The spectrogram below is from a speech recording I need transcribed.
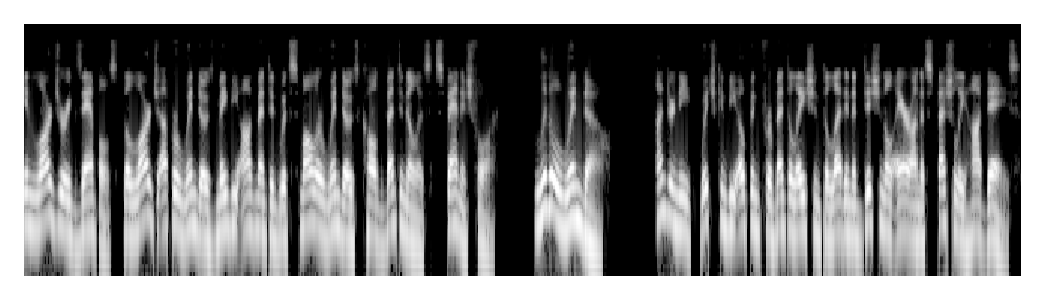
In larger examples, the large upper windows may be augmented with smaller windows called ventanillas Spanish for little window, underneath, which can be opened for ventilation to let in additional air on especially hot days.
